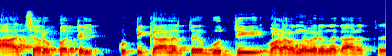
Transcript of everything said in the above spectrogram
ആ ചെറുപ്പത്തിൽ കുട്ടിക്കാലത്ത് ബുദ്ധി വളർന്നു വരുന്ന കാലത്ത്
